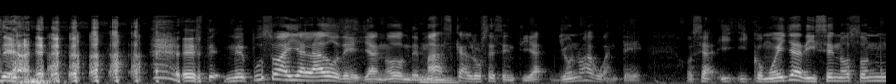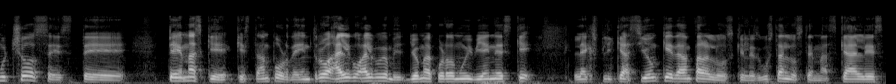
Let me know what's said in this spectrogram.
Este, me puso ahí al lado de ella, ¿no? Donde más calor se sentía, yo no aguanté. O sea, y, como ella dice, ¿no? Son muchos este, temas que, que están por dentro. Algo, algo que yo me acuerdo muy bien es que la explicación que dan para los que les gustan los temazcales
